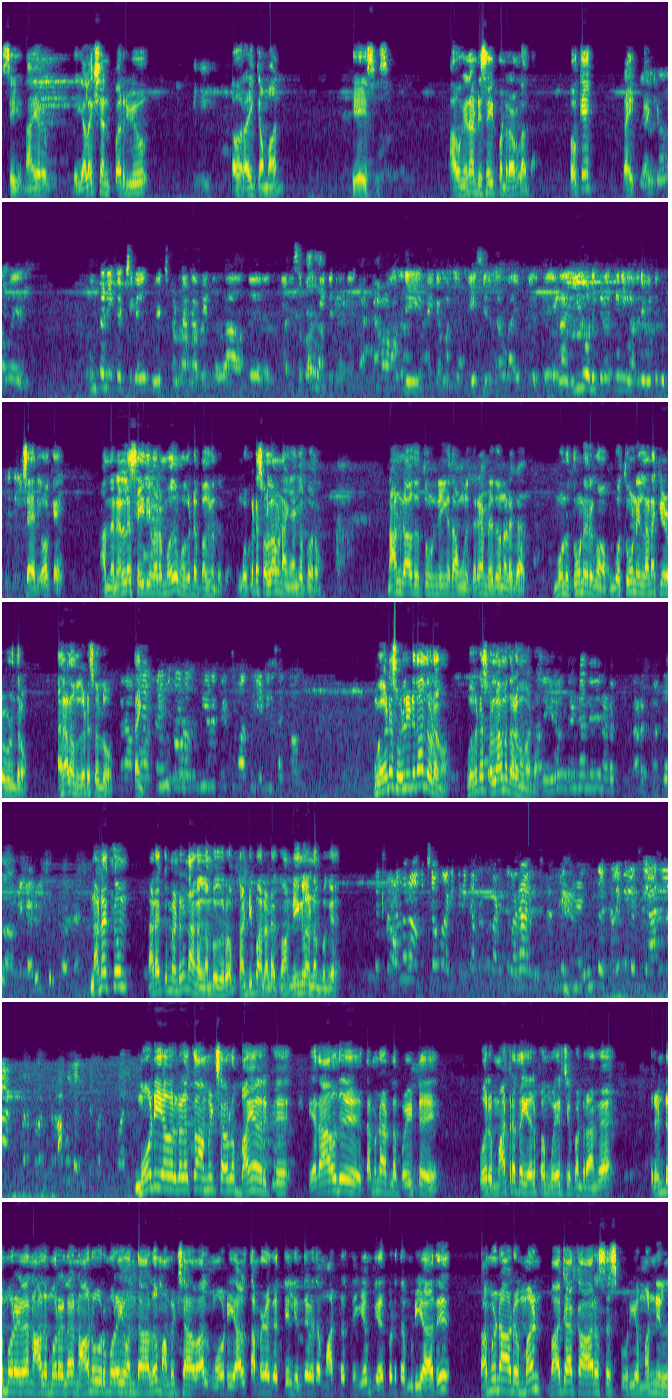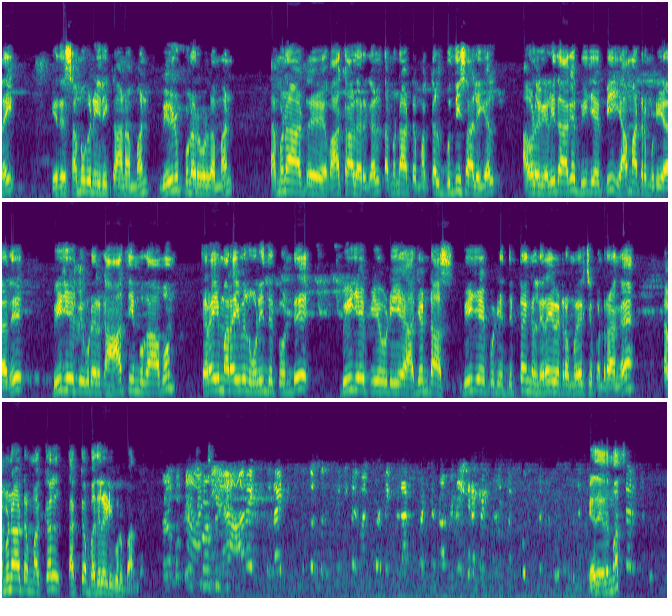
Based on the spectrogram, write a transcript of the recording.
see நான் எலெக்ஷன் பர்வியூ அவர் ஹைகமான் ஏஐசிசி அவங்க என்ன டிசைட் பண்றாங்களோ அதான். ஓகே ரைட் இருந்தாலும் கூட்டணி கட்சிகள் முயற்சி பண்றாங்க அப்படின்றதா வந்து ராஜ்யசபா ஆல்ரெடி ஹைகமாண்ட் பேசியிருக்காங்களா எப்படி இருக்கு? ஏன்னா ஈரோடு கிழக்கு நீங்க ஆல்ரெடி விட்டு கொடுத்துருக்கீங்க. சரி ஓகே அந்த நல்ல செய்தி வரும்போது உங்ககிட்ட பகிர்ந்துக்கும் உங்ககிட்ட சொல்லாம நாங்க எங்க போறோம்? நான்காவது தூண் நீங்க தான் உங்களுக்கு தெரியாம எதுவும் நடக்காது. மூணு தூண் இருக்கும். உங்க தூண் இல்லைன்னா கீழே விழுந்துரும். அதனால உங்ககிட்ட சொல்லுவோம். தேங்க்யூ உங்ககிட்ட சொல்லிட்டு தான் தொடங்கும். உங்ககிட்ட சொல்லாம தொடங்க மாட்டோம். நடக்கும் நடக்கும் வந்து அன்னைக்கு அறிவிச்சிருக்காங்க. நடக்கும் நடக்கும் என்று நாங்கள் நம்புகிறோம். கண்டிப்பா நடக்கும். நீங்களும் நம்புங்க. மோடி அவர்களுக்கும் அமித்ஷாவில் பயம் இருக்கு. ஏதாவது தமிழ்நாட்டில் போயிட்டு ஒரு மாற்றத்தை ஏற்ப முயற்சி பண்றாங்க. ரெண்டு முறையில் நாலு முறையில் நானூறு முறை வந்தாலும் அமித்ஷாவால் மோடியால் தமிழகத்தில் எந்தவித மாற்றத்தையும் ஏற்படுத்த முடியாது. தமிழ்நாடு மண் பாஜக ஆர்எஸ்எஸ் உரிய மண் இல்லை. இது சமூக நீதிக்கான மண் விழிப்புணர்வு உள்ள மண். தமிழ்நாட்டு வாக்காளர்கள் தமிழ்நாட்டு மக்கள் புத்திசாலிகள் அவ்வளவு எளிதாக பிஜேபி ஏமாற்ற முடியாது. பிஜேபி கூட இருக்க அதிமுகவும் திரைமறைவில் ஒளிந்து கொண்டு பிஜேபியுடைய அஜெண்டாஸ் பிஜேபியுடைய திட்டங்கள் நிறைவேற்ற முயற்சி பண்ணுறாங்க தமிழ்நாட்டு மக்கள் தக்க பதிலடி கொடுப்பாங்க எது எதுமா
